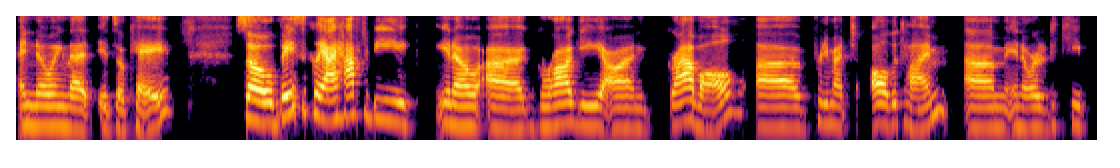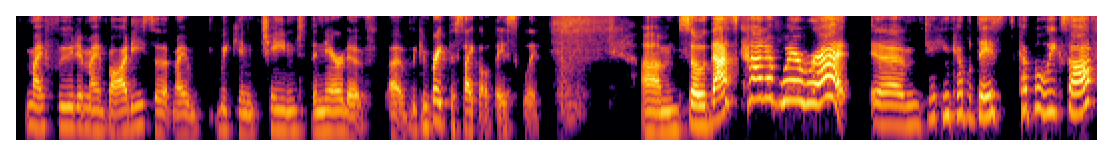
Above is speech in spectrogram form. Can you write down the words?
and knowing that it's okay. So basically i have to be you know uh groggy on Gravol uh, pretty much all the time um, in order to keep my food in my body so that my we can change the narrative. Uh, we can break the cycle basically. Um, so that's kind of where we're at. Um, taking a couple days, couple weeks off.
